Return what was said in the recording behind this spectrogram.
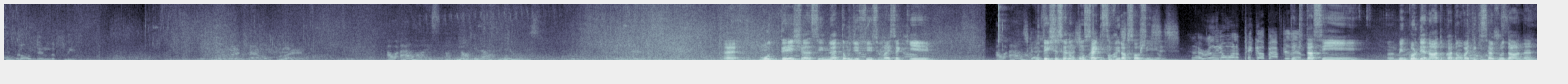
Who called in the fleet? Let's have a blast. Our allies are not enough minerals. É, mutation assim não é tão difícil, mas isso aqui Mutation você não consegue se virar sozinho. Tem que estar assim, bem coordenado, cada um vai ter que se ajudar, né?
